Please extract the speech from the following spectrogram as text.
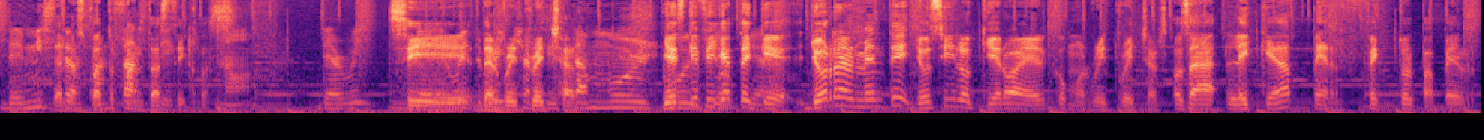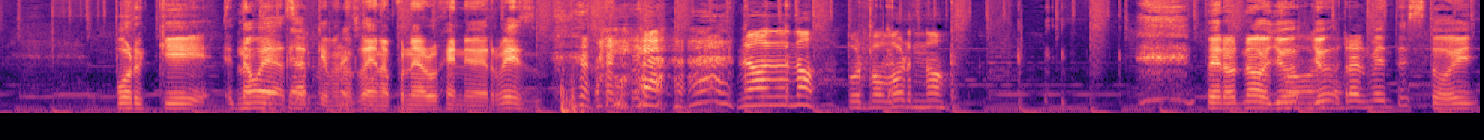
de Mr. los Cuatro Fantastic, Fantásticos. No, de, Ri- Sí, Reed de Reed Richards, y Richards. está muy Y es que fíjate que yo realmente, yo sí lo quiero a él como Reed Richards. O sea, le queda perfecto el papel. Porque no voy a hacer que me nos vayan a poner Eugenio Derbez. no, no, no, por favor, no. Pero no, Por yo, favor, yo no. realmente estoy,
